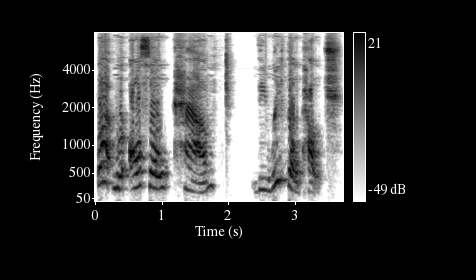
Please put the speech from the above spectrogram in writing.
But we also have the refill pouch.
